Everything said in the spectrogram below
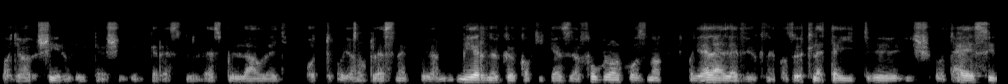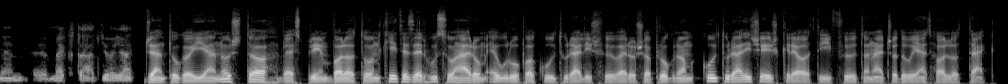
vagy a sérülékenységén keresztül. Ez például egy, ott olyanok lesznek, olyan mérnökök, akik ezzel foglalkoznak, a jelenlevőknek az ötleteit is ott helyszínen megtárgyalják. Togai János, a Veszprém Balaton 2023 Európa Kulturális Fővárosa program kulturális és kreatív főtanácsadóját hallották.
